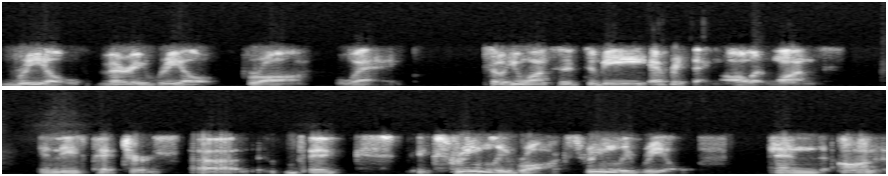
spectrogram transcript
real, very real, raw way. So he wants it to be everything all at once in these pictures. Uh, extremely raw, extremely real, and honest.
